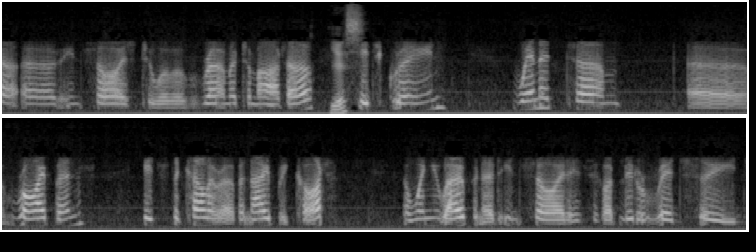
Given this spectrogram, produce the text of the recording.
uh, in size to a Roma tomato. Yes. It's green. When it um, uh, ripens, it's the colour of an apricot, and when you open it inside, it's got little red seeds.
